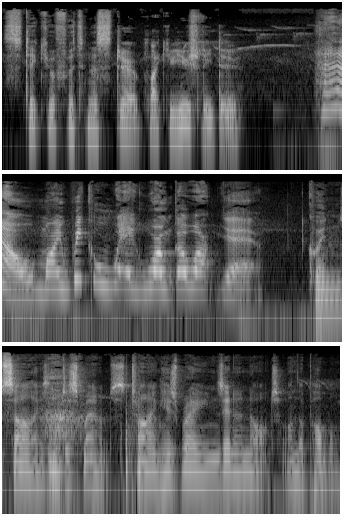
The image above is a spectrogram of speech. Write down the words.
Stick your foot in the stirrup like you usually do. How? My wiggle wig won't go up yet. Quinn sighs and dismounts, tying his reins in a knot on the pommel.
